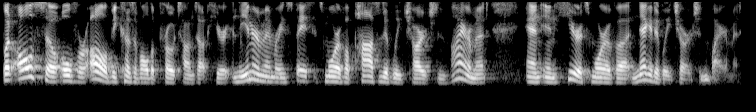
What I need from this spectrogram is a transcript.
But also, overall, because of all the protons out here, in the intermembrane space, it's more of a positively charged environment, and in here, it's more of a negatively charged environment.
